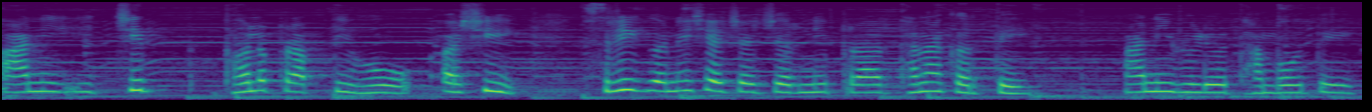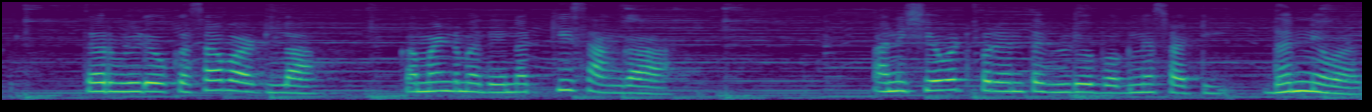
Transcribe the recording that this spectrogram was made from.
आणि इच्छित फलप्राप्ती हो अशी श्री गणेशाच्या चरणी प्रार्थना करते आणि व्हिडिओ थांबवते. तर व्हिडिओ कसा वाटला? कमेंटमध्ये नक्की सांगा. आणि शेवटपर्यंत व्हिडिओ बघण्यासाठी धन्यवाद.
